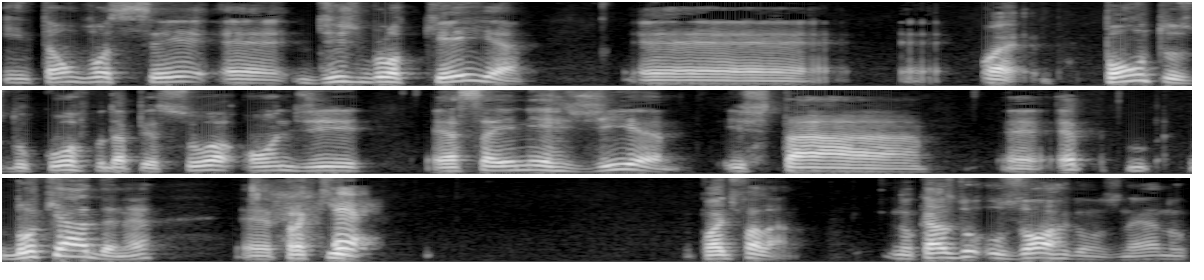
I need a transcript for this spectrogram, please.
então você é, desbloqueia é, é pontos do corpo da pessoa onde essa energia está é, é bloqueada, né? É, Para que. Pode falar. no caso dos órgãos, né? No...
